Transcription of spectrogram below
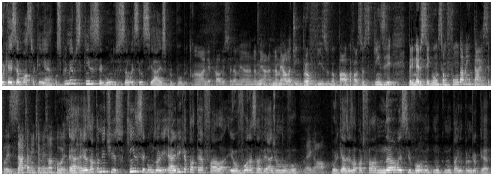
porque aí você mostra quem é. Os primeiros 15 segundos são essenciais para o público. Olha, eu falo isso na minha, na, minha, na minha aula de improviso no palco. Eu falo, seus 15 primeiros segundos são fundamentais. Você falou exatamente a mesma coisa. É, né? é exatamente isso. 15 segundos ali, é ali que a plateia fala, eu vou nessa viagem ou não vou. Legal. Porque às vezes ela pode falar, não, esse voo não, não, não tá indo para onde eu quero.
